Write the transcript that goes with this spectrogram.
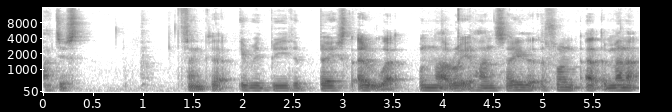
I just think that he would be the best outlet on that right hand side at the front at the minute.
